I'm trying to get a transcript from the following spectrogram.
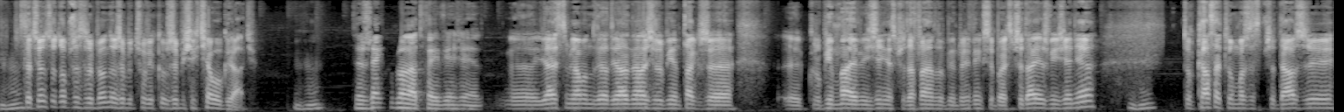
mhm. wystarczająco dobrze zrobione, żeby człowieku, żeby się chciało grać. Mhm. Też jak wygląda twoje więzienie? E, ja jestem, ja, ja na razie robiłem tak, że e, robiłem małe więzienie, sprzedawałem, robiłem trochę większe, bo jak sprzedajesz więzienie, mhm. to kasa, którą masz ze sprzedaży,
